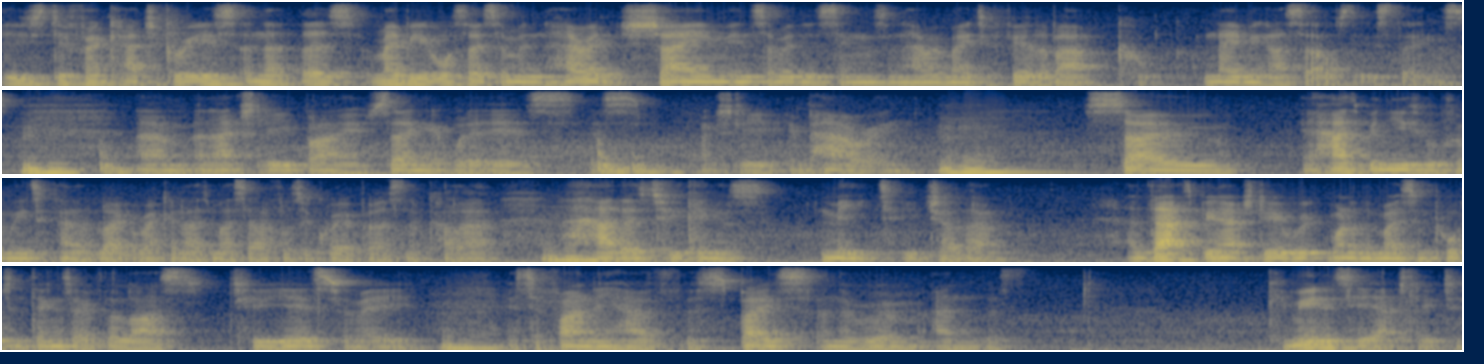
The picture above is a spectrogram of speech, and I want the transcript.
these different categories, and that there's maybe also some inherent shame in some of these things and how we're made to feel about co- naming ourselves these things. Mhm. Um, and actually, by saying it what it is, is actually empowering. Mhm. So it has been useful for me to kind of like recognize myself as a queer person of color, Mhm. how those two things meet each other. And that's been actually one of the most important things over the last two years for me Mhm. is to finally have the space and the room and the community actually to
